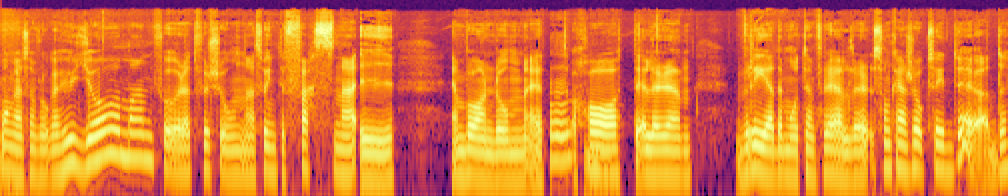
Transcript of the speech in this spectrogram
Många som frågar hur gör man för att försonas och inte fastna i en barndom, ett Mm. hat eller en vrede mot en förälder som kanske också är död.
